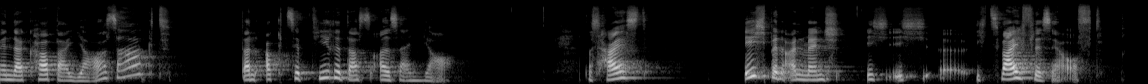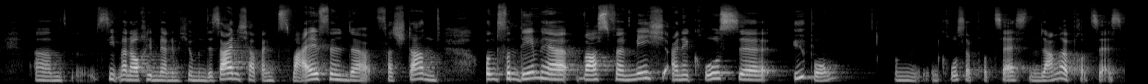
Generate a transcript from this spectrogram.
wenn der Körper Ja sagt, dann akzeptiere das als ein Ja. Das heißt, ich bin ein Mensch, ich, ich, äh, ich zweifle sehr oft. Ähm, sieht man auch in meinem Human Design. Ich habe einen zweifelnder Verstand. Und von dem her war es für mich eine große Übung, ein, ein großer Prozess, ein langer Prozess,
